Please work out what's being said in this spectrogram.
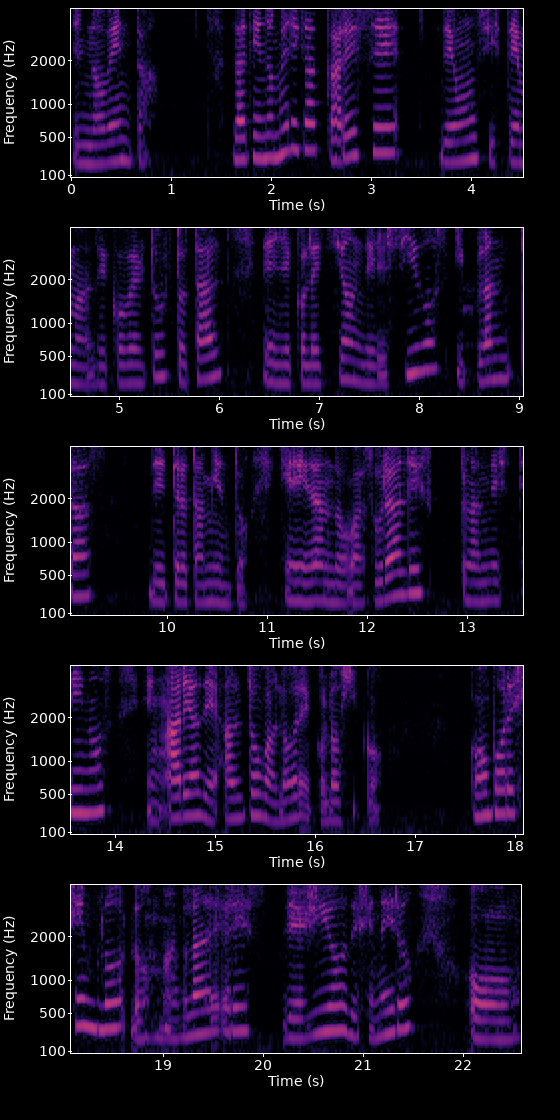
del 90, Latinoamérica carece de un sistema de cobertura total de recolección de residuos y plantas de tratamiento, generando basurales clandestinos en áreas de alto valor ecológico, como por ejemplo los manglares de Río de Janeiro o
